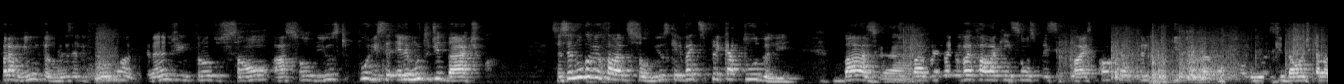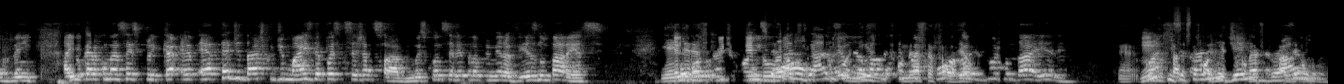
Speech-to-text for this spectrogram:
para mim, pelo menos, ele foi uma grande introdução à Soul Music, por isso, ele é muito didático. Se você nunca ouviu falar de Soul Music, ele vai te explicar tudo ali. Básico, É. vai, vai- vai falar quem são os principais, qual que é o princípio da Music, da onde que ela vem. Aí o cara começa a explicar, é, é até didático demais depois que você já sabe, mas quando você vê pela primeira vez, não parece. E é Ele interessante James quando o começa a "Pô, fazer. Eles vão ajudar ele. é, Hum, você sabe que o saxofonista James começa a fazer um- Brown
